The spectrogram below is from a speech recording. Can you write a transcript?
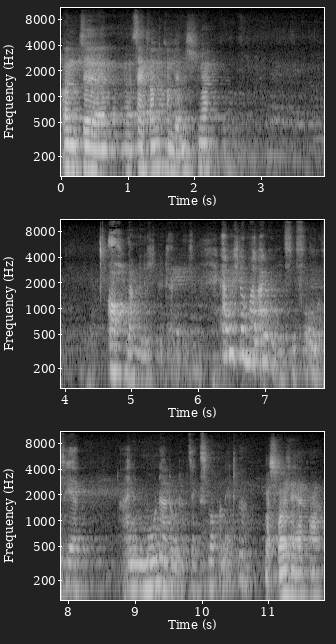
Und äh, seit wann kommt er nicht mehr? Auch lange nicht mehr da gewesen. Er hat mich noch mal angerufen vor ungefähr einem Monat oder sechs Wochen etwa. Was wollte er da?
